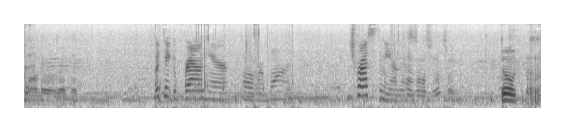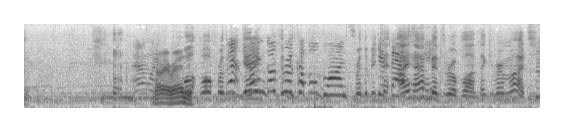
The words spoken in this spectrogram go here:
Blonde or a redhead. But take a brown hair over a blonde. Trust me on Depends this. on what she looks like. Don't. I don't want All right, Randy. Well, well, for the Yeah, let him go the through a couple of blondes. For the beginning, I have me. been through a blonde. Thank you very much.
